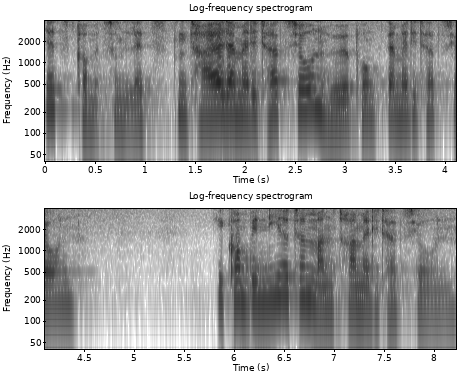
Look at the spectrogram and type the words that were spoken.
Jetzt komme zum letzten Teil der Meditation, Höhepunkt der Meditation. Die kombinierte Mantra-Meditation.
